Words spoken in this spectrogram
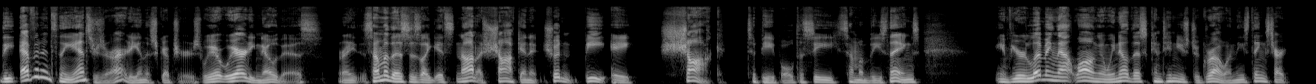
The evidence and the answers are already in the scriptures. We, we already know this, right? Some of this is like, it's not a shock and it shouldn't be a shock to people to see some of these things. If you're living that long, and we know this continues to grow and these things start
